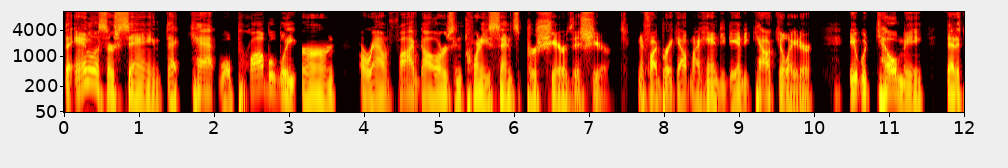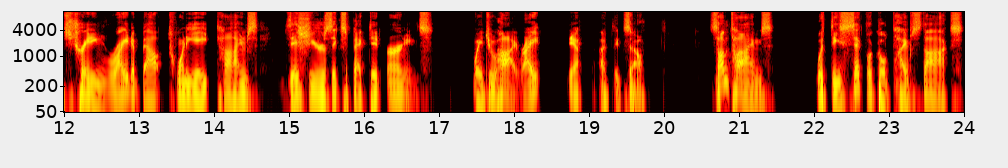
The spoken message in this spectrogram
The analysts are saying that CAT will probably earn around $5.20 per share this year. And if I break out my handy dandy calculator, it would tell me that it's trading right about 28 times this year's expected earnings. Way too high, right? Yeah, I think so. Sometimes with these cyclical type stocks,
